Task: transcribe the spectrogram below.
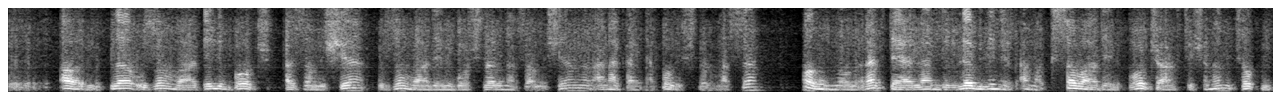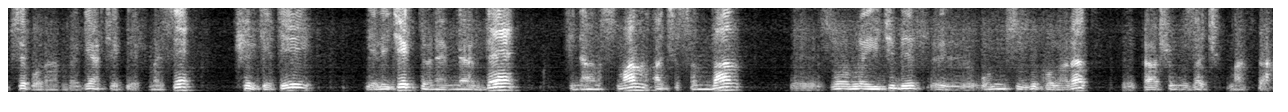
e, ağırlıkla uzun vadeli borç azalışı, uzun vadeli borçların azalışının ana kaynak oluşturması olumlu olarak değerlendirilebilir. Ama kısa vadeli borç artışının çok yüksek oranda gerçekleşmesi şirketi gelecek dönemlerde finansman açısından e, zorlayıcı bir e, olumsuzluk olarak karşımıza çıkmakta.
